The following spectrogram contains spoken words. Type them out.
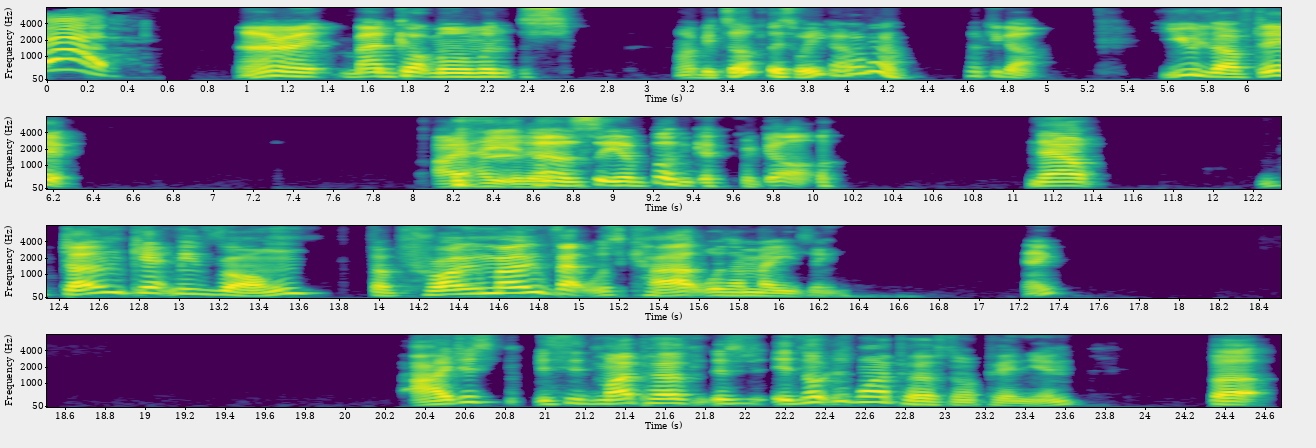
Bad. All right, bad cop moments. Might be tough this week. I don't know. What you got? You loved it. I hated Oh, it. CM Punk. I forgot. now, don't get me wrong. The promo that was cut was amazing. I just this is my person. This is it's not just my personal opinion, but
